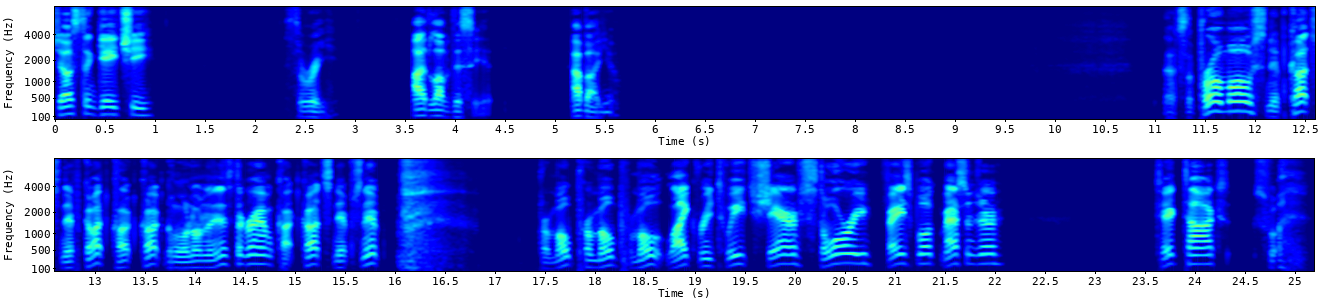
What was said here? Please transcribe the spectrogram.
Justin Gaethje, three. I'd love to see it. How about you? That's the promo. Snip, cut, snip, cut, cut, cut. Going on on Instagram. Cut, cut, snip, snip. promote, promote, promote. Like, retweet, share, story, Facebook, Messenger, TikToks.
